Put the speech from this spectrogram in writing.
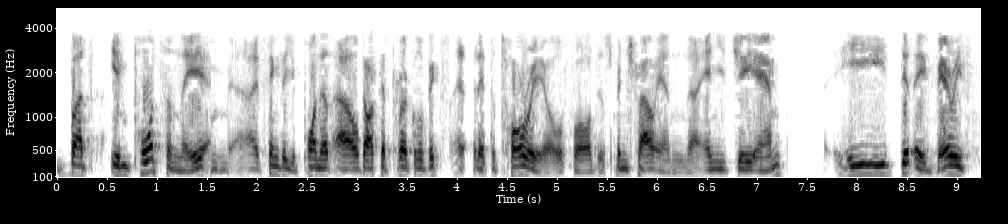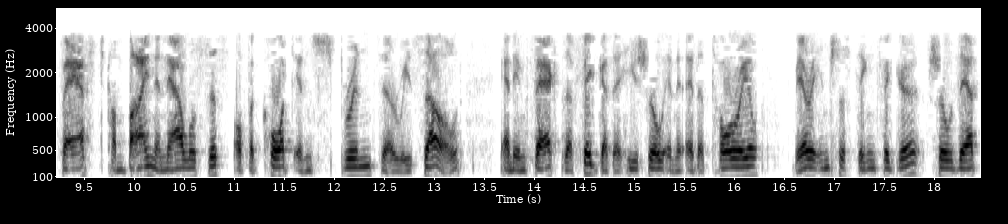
But importantly, I think that you pointed out Dr. Perkovic's editorial for the sprint trial and uh, NEJM. He did a very fast combined analysis of Accord and sprint uh, result. And in fact, the figure that he showed in the editorial very interesting figure, show that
